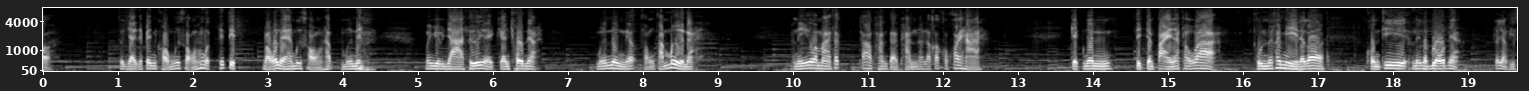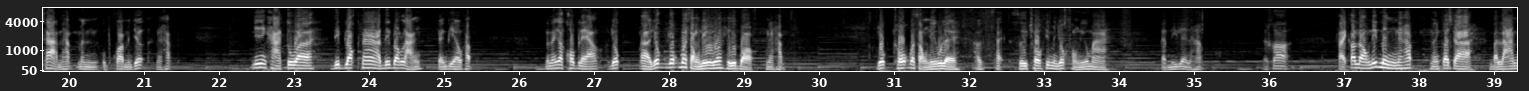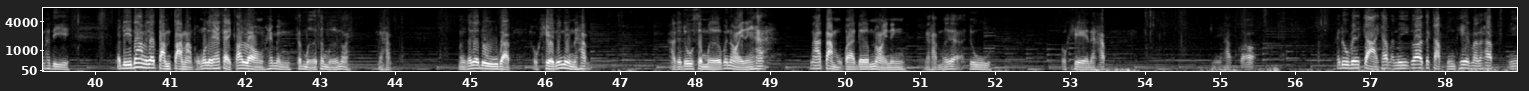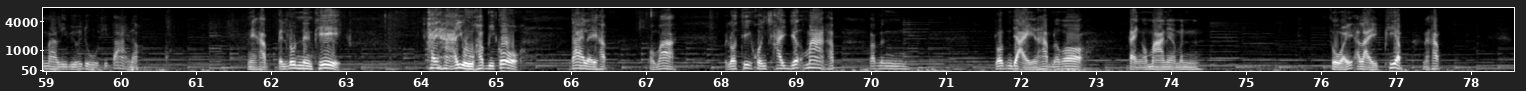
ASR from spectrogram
ส่วนใหญ่จะเป็นของมือสองทั้งหมดที่ติดบอกว่าเลยให้มือสองครับ มือหนึ่งไม่มีปัญญาซื้ออย่างการชนเนี่ย มือหนึ่งเนี่ยสองสามหมื่นนะอันนี้ก็ประมาณสักเก้าพันแปดพันแล้วก็ค่อยๆหา เก็บเงินติดกันไปนะ เพราะว่าทุนไม่ค่อยมีแล้วก็คนที่เล่นดับโรดเนี่ย ก็อย่างที่ทราบนะครับ มันอุปกรณ์มันเยอะนะครับ นี่ยังขาดตัวดิฟล็อกหน้าดิฟล็อกหลังอย่างเดียวครับดังนั้นก็ครบแล้ว ยกอ่ายกยกมาสองนิ้วเนาะหรือบอกนะครับ ยกโชคมาสองนิ้วเลย เอาซื้อโชคที่มันยกสองนิ้วมา แบบนี้เลยนะครับ แล้วก็ ส่ก้อนรองนิดนึงนะครับนั้นก็จะบาลานซ์พอดี พอดีหน้ามันจะต่ำๆอะผมก็เลยให้ใส่ก้อนรองให้มันเสมอเสมอหน่อยนะครับ มันก็จะดูแบบโอเคนิดนึงนะครับ อาจจะดูเสมอไปหน่อยนึงฮะหน้าต่ำกว่าเดิมหน่อยนึงนะครับก็จะดูโอเคนะครับนี่ครับก็ให้ดูบรรยากาศครับ อันนี้ก็จะกลับกรุงเทพมาแล้วครับ นี่มารีวิวให้ดูที่ใต้เนาะนี่ครับ เป็นรุ่นหนึ่งที่ใครหาอยู่ครับวีโก้ได้เลยครับ ผมว่าเป็นรถที่คนใช้เยอะมากครับเพราะมันรถใหญ่นะครับ แล้วก็แต่งออกมาเนี่ยมัน สวยอะไรเพียบนะครับ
